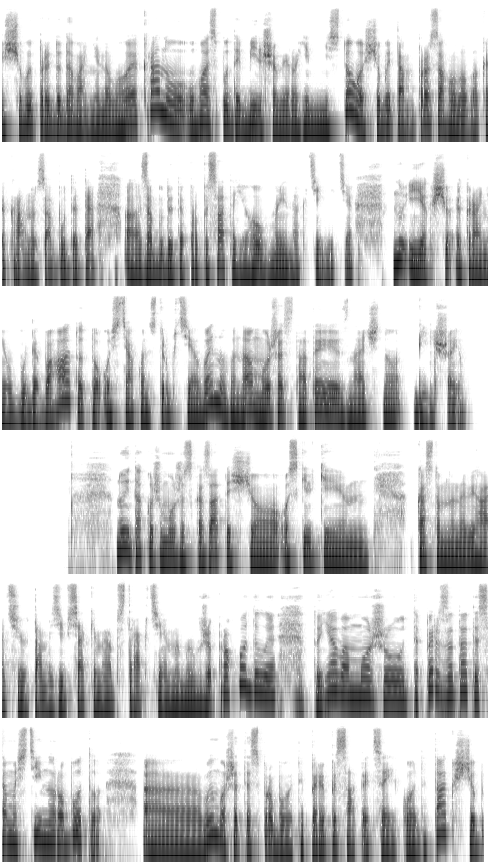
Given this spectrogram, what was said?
що ви при додаванні нового екрану у вас буде більша вірогідність того, що ви там про заголовок екрану забудете забудете прописати його в Main Activity. Ну і якщо екранів буде багато, то ось ця конструкція When, вона може стати значно більшою. Ну і також можу сказати, що оскільки кастомну навігацію там зі всякими абстракціями ми вже проходили, то я вам можу тепер задати самостійну роботу. Ви можете спробувати переписати цей код так, щоб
